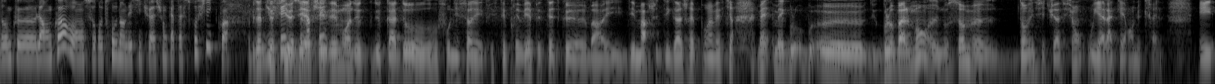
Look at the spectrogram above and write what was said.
Donc euh, là encore, on se retrouve dans des situations catastrophiques. Peut-être que si EDF faisait moins de, cadeaux aux fournisseurs d'électricité privée, peut-être que bah, des marches dégageraient pour investir. Mais, mais globalement, nous sommes dans une situation où il y a la guerre en Ukraine. Et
